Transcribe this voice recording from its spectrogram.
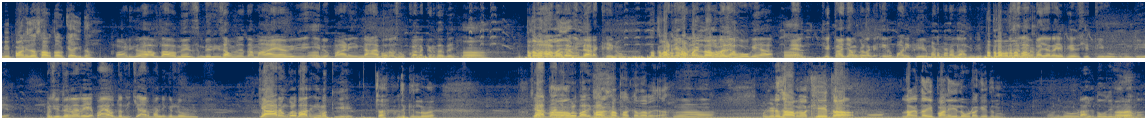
ਵੀ ਪਾਣੀ ਦਾ ਹਿਸਾਬ ਤਾਂ ਚਾਹੀਦਾ ਪਾਣੀ ਦਾ ਹਿਸਾਬ ਦਾ ਮੇਰੀ ਮੇਰੀ ਸਮਝ ਤਾਂ ਮੈਂ ਆਇਆ ਵੀ ਇਹਨੂੰ ਪਾਣੀ ਨਾ ਬਹੁਤਾ ਸੁੱਕਾ ਲੱਗਣ ਦੇਵੇ। ਹਾਂ। ਪਤਾ ਪਤਾ ਲਾਈ ਗਿੱਲਾ ਰੱਖੇ ਇਹਨੂੰ। ਪਤਲਾ ਪਤਲਾ ਪਾਣੀ ਲਾ ਲਵੇ। ਹੋ ਗਿਆ। ਐਨ ਚਿੱਟਾ ਚਮਕਣ ਲੱਗਾ ਇਹਨੂੰ ਪਾਣੀ ਫੇਰ ਮੜ ਮੜਾ ਲਾ ਦੇਵੇ। ਪਤਲਾ ਪਤਲਾ ਪਾਣੀ। ਲੱਭਾ ਜਾ ਰਹੇ ਫੇਰ ਛਿੱਤੀ ਹੁੰਦੀ ਹੈ। ਹੁਣ ਜਿੱਦਾਂ ਦਾ ਰੇ ਪਾਇਆ ਉਦੋਂ ਦੀ 4-5 ਕਿਲੋ 4 ਉਂਗਲ ਵੱਧ ਗਈ ਮੱਕੀ ਇਹ। 4-5 ਕਿਲੋ ਹੈ। 4-5 ਉਂਗਲ ਵੱਧ ਗਈ। ਫ਼ਰਕ ਦਾ ਪਿਆ। ਹਾਂ। ਹੁਣ ਜਿਹੜੇ ਹਿਸਾਬ ਨਾਲ ਖੇਤ ਆ। ਲੱਗਦਾ ਵੀ ਪਾਣੀ ਦੀ ਲੋੜ ਆ ਖੇਤ ਨੂੰ। ਹੁਣ ਲੋੜ ਹਲੇ 2 ਦਿਨ ਨਹੀਂ ਹਾਂ। ਲਾਉਣਾ।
